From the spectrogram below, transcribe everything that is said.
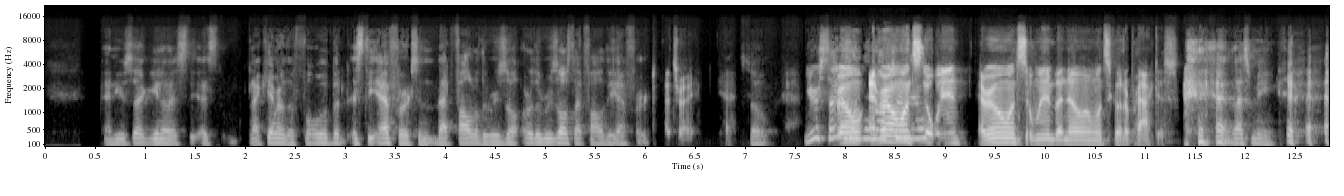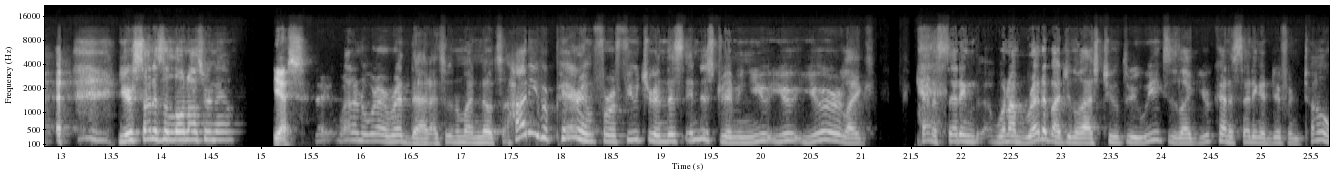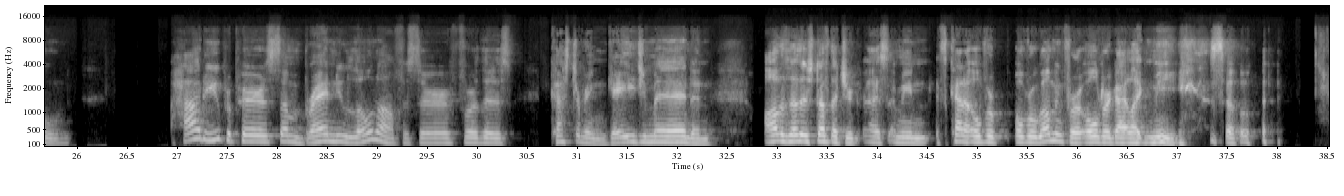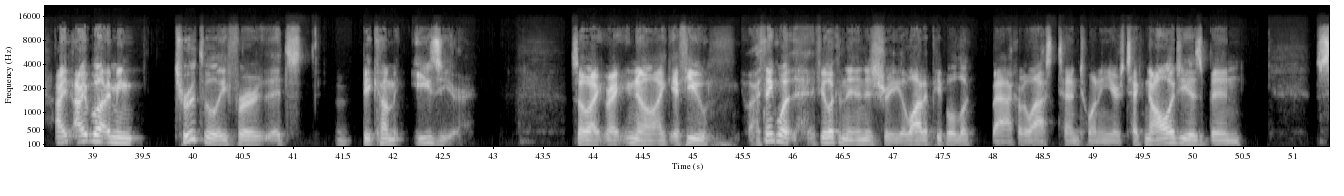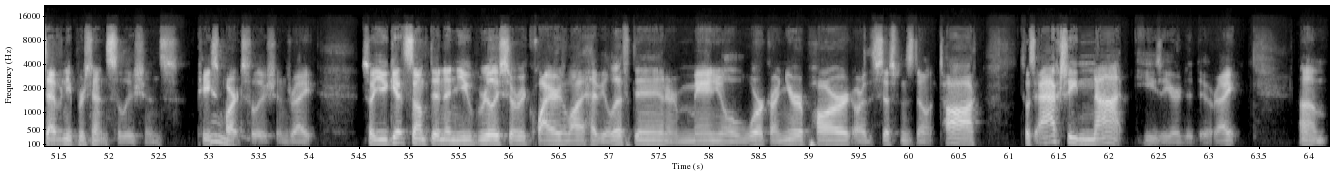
and he was like you know it's it's i can't remember the full but it's the efforts and that follow the result or the results that follow the effort That's right. Yeah. So your son is a Everyone, everyone wants now? to win. Everyone wants to win, but no one wants to go to practice. That's me. your son is a loan officer now. Yes. I don't know where I read that. That's one of my notes. How do you prepare him for a future in this industry? I mean, you you you're like kind of setting. What I've read about you in the last two three weeks is like you're kind of setting a different tone. How do you prepare some brand new loan officer for this customer engagement and all this other stuff that you're? I mean, it's kind of over overwhelming for an older guy like me. so I, I well, I mean, truthfully, for it's become easier. So like, right, you know, like if you, I think what, if you look in the industry, a lot of people look back over the last 10, 20 years, technology has been 70% solutions, piece Hmm. part solutions, right? So you get something and you really sort of requires a lot of heavy lifting or manual work on your part, or the systems don't talk. So it's actually not easier to do, right? Um,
